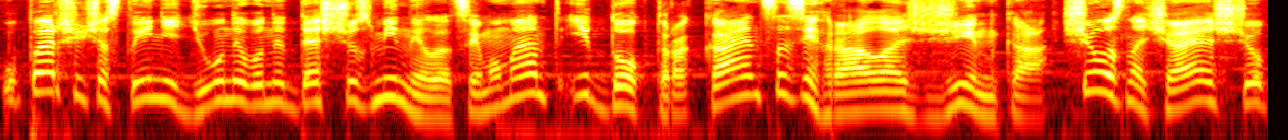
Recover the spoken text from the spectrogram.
У першій частині Дюни вони дещо змінили цей момент, і доктора Кайнса зіграла жінка, що означає, що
